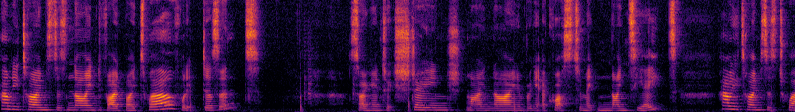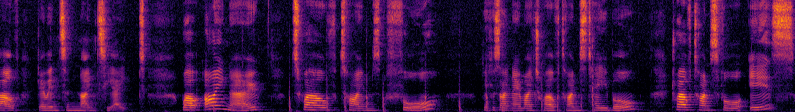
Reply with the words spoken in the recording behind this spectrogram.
how many times does 9 divide by 12? Well, it doesn't. So I'm going to exchange my 9 and bring it across to make 98. How many times does 12 go into 98? Well, I know 12 times 4 because I know my 12 times table. 12 times 4 is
